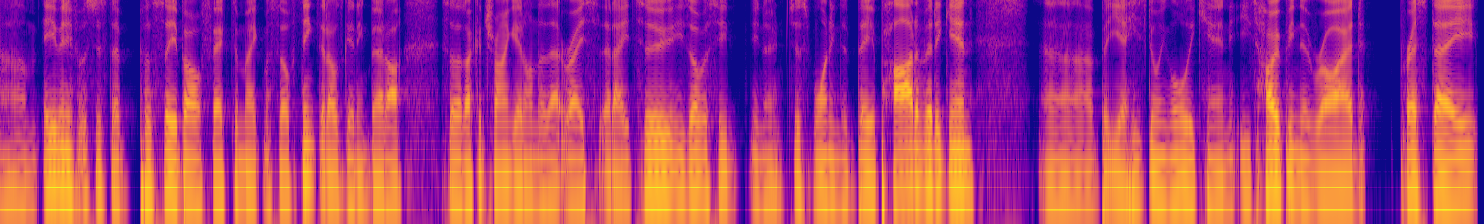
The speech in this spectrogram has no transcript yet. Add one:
um, even if it was just a placebo effect to make myself think that I was getting better so that I could try and get onto that race at A2. He's obviously, you know, just wanting to be a part of it again. Uh, but yeah, he's doing all he can. He's hoping to ride press day.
